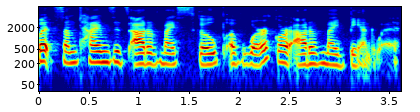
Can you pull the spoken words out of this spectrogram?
but sometimes it's out of my scope of work or out of my bandwidth.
